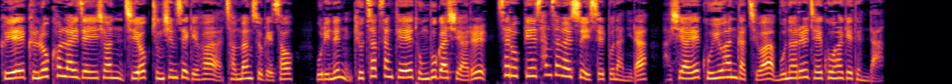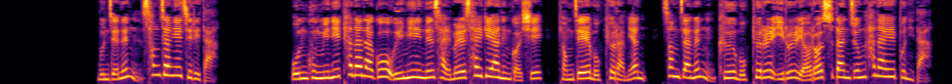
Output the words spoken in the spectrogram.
그의 글로컬라이제이션 지역 중심 세계화 전망 속에서 우리는 교착 상태의 동북아시아를 새롭게 상상할 수 있을 뿐 아니라 아시아의 고유한 가치와 문화를 재고하게 된다. 문제는 성장의 질이다. 온 국민이 편안하고 의미 있는 삶을 살게 하는 것이 경제의 목표라면 성장은 그 목표를 이룰 여러 수단 중 하나일 뿐이다.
